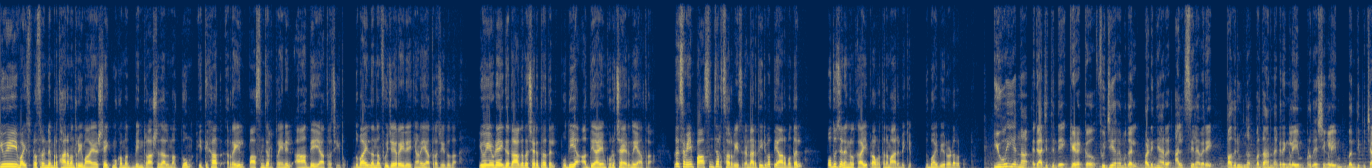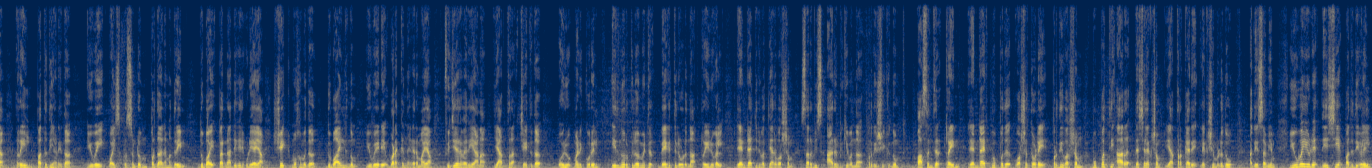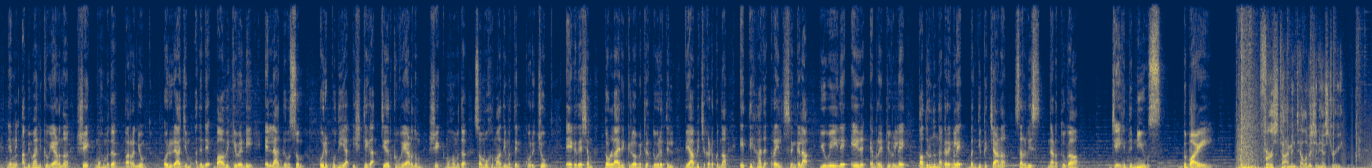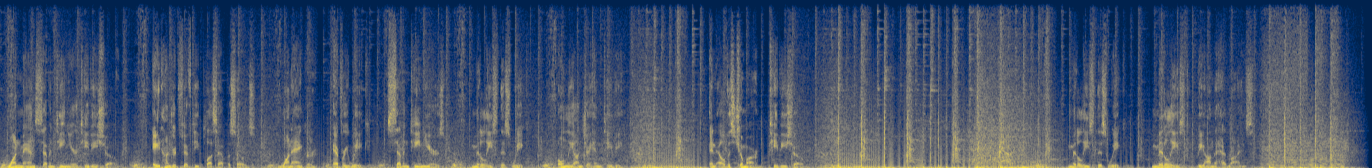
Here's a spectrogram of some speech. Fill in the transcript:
U A vice പ്രസിഡന്റും പ്രധാനമന്ത്രിയുമായ Sheikh Mohammed bin Rashid Al Maktoum Etihad Rail passenger ട്രെയിനിൽ ആദ്യ യാത്ര ചെയ്തു. ദുബായിൽ നിന്നും ഫുജൈറയിലേക്കാണ് യാത്ര ചെയ്തത്. യു എയുടെ ഗതാഗത ചരിത്രത്തിൽ പുതിയ അധ്യായം കുറിച്ചായിരുന്നു യാത്ര. അതേസമയം പാസഞ്ചർ സർവീസ് രണ്ടായിരത്തി ഇരുപത്തിയാറ് മുതൽ പൊതുജനങ്ങൾക്കായി പ്രവർത്തനം ആരംഭിക്കും. ദുബായ് ബ്യൂറോയുടെ റിപ്പോർട്ട്. യു എ എന്ന രാജ്യത്തിന്റെ കിഴക്ക് ഫുജിയറ മുതൽ പടിഞ്ഞാറ് അൽ സില വരെ പതിനൊന്ന് പ്രധാന നഗരങ്ങളെയും പ്രദേശങ്ങളെയും ബന്ധിപ്പിച്ച റെയിൽ പദ്ധതിയാണിത്. യു എ വൈസ് പ്രസിഡന്റും പ്രധാനമന്ത്രിയും ദുബായ് ഭരണാധികാരി കൂടിയായ ഷെയ്ഖ് മുഹമ്മദ് ദുബായിൽ നിന്നും യു എയുടെ വടക്കൻ നഗരമായ ഫിജേറ വരെയാണ് യാത്ര ചെയ്തത്. ഒരു മണിക്കൂറിൽ ഇരുന്നൂറ് കിലോമീറ്റർ വേഗത്തിലോടുന്ന ട്രെയിനുകൾ രണ്ടായിരത്തി ഇരുപത്തിയാറ് വർഷം സർവീസ് ആരംഭിക്കുമെന്ന് പ്രതീക്ഷിക്കുന്നു. പാസഞ്ചർ ട്രെയിൻ രണ്ടായിരത്തി മുപ്പത് വർഷത്തോടെ പ്രതിവർഷം മുപ്പത്തി ആറ് ദശലക്ഷം യാത്രക്കാരെ ലക്ഷ്യമിടുന്നു. അതേസമയം യു എയുടെ ദേശീയ പദ്ധതികളിൽ ഞങ്ങൾ അഭിമാനിക്കുകയാണെന്ന് ഷെയ്ഖ് മുഹമ്മദ് പറഞ്ഞു. ഒരു രാജ്യം അതിന്റെ ഭാവിക്ക് വേണ്ടി എല്ലാ ദിവസവും ഒരു പുതിയ ഇഷ്ടിക ചേർക്കുകയാണെന്നും ഷെയ്ഖ് മുഹമ്മദ് സമൂഹ മാധ്യമത്തിൽ കുറിച്ചു. ഏകദേശം തൊള്ളായിരം കിലോമീറ്റർ ദൂരത്തിൽ വ്യാപിച്ചു കിടക്കുന്ന എത്തിഹാദ് റെയിൽ ശൃംഖല യു എയിലെ ഏഴ് എമിറേറ്റുകളിലെ പതിനൊന്ന് നഗരങ്ങളെ ബന്ധിപ്പിച്ചാണ് സർവീസ് നടത്തുക Jaihind news Dubai First time in television history, one man 17 year TV show, 850 plus episodes, one anchor every week, 17 years, Middle East this week, only on Jahin TV. An Elvis Chamar TV show. Middle East this week, Middle East beyond the headlines.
